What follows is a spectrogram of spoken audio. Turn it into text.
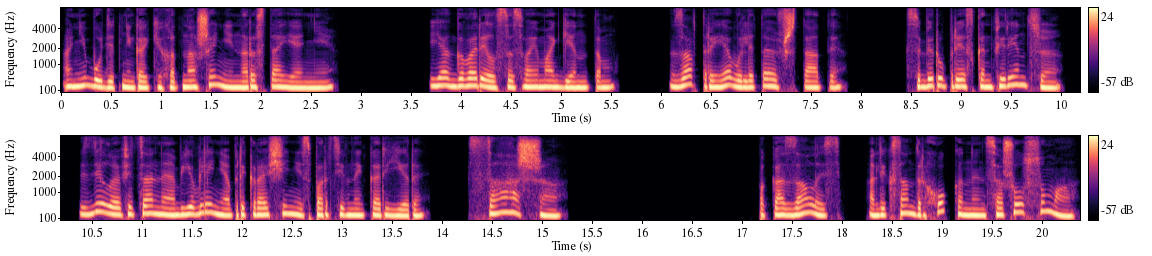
А не будет никаких отношений на расстоянии. Я говорил со своим агентом. Завтра я вылетаю в Штаты. Соберу пресс-конференцию Сделаю официальное объявление о прекращении спортивной карьеры. Саша! Показалось, Александр Хокканен сошел с ума,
